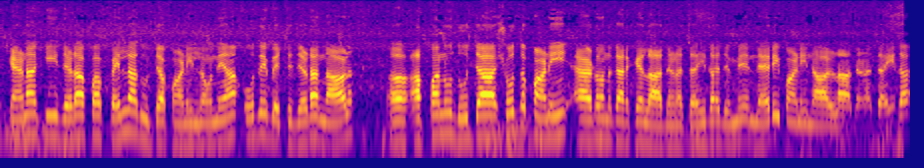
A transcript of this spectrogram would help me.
ਕਹਿਣਾ ਕਿ ਜਿਹੜਾ ਆਪਾਂ ਪਹਿਲਾ ਦੂਜਾ ਪਾਣੀ ਲਾਉਂਦੇ ਆ ਉਹਦੇ ਵਿੱਚ ਜਿਹੜਾ ਨਾਲ ਅ, ਆਪਾਂ ਨੂੰ ਦੂਜਾ ਸ਼ੁੱਧ ਪਾਣੀ ਐਡ ਆਨ ਕਰਕੇ ਲਾ ਦੇਣਾ ਚਾਹੀਦਾ ਜਿਵੇਂ ਨਹਿਰੀ ਪਾਣੀ ਨਾਲ ਲਾ ਦੇਣਾ ਚਾਹੀਦਾ।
